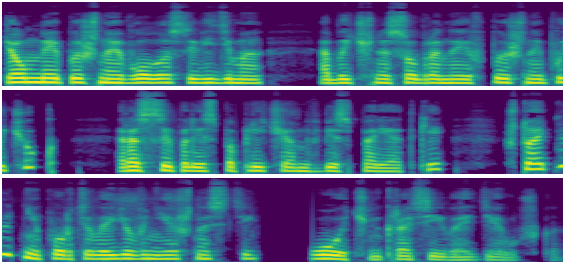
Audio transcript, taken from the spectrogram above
Темные пышные волосы, видимо, обычно собранные в пышный пучок, рассыпались по плечам в беспорядке, что отнюдь не портило ее внешности. Очень красивая девушка.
